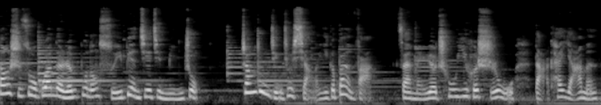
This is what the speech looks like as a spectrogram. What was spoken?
当时做官的人不能随便接近民众，张仲景就想了一个办法，在每月初一和十五打开衙门，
